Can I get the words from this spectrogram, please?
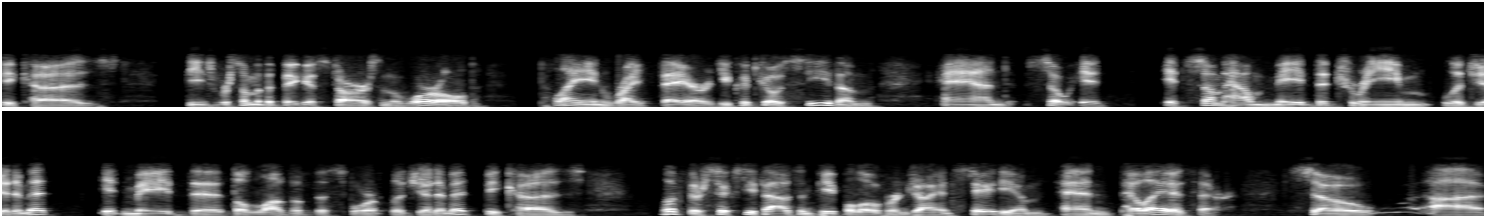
because these were some of the biggest stars in the world playing right there. You could go see them and so it it somehow made the dream legitimate. It made the the love of the sport legitimate because look, there's 60,000 people over in Giant Stadium and Pele is there. So uh,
